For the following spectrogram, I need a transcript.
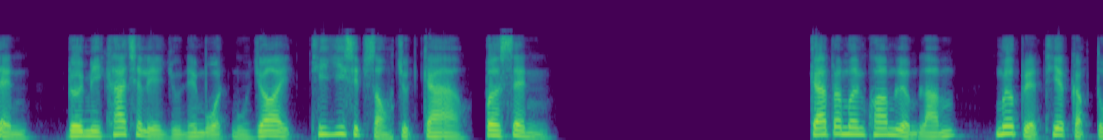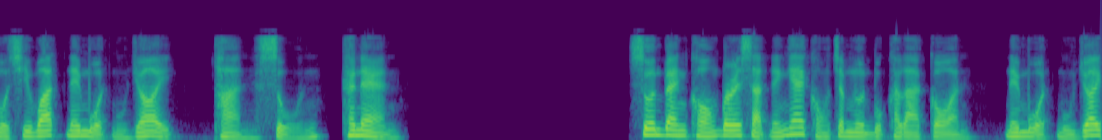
13%โดยมีค่าเฉลี่ยอยู่ในหมวดหมู่ย่อยที่ 22.9%การประเมินความเหลื่อมล้ำเมื่อเปรียบเทียบกับตัวชี้วัดในหมวดหมู่ย่อย ผ่าน 0 คะแนน ส่วนแบ่งของบริษัทในแง่ของจำนวนบุคลากรในหมวดหมู่ย่อย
